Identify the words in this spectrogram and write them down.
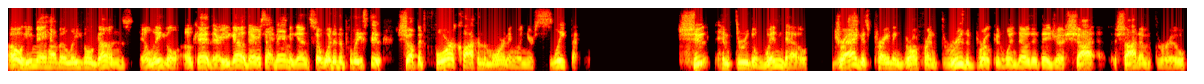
oh, he may have illegal guns. Illegal. Okay, there you go. There's that name again. So what did the police do? Show up at four o'clock in the morning when you're sleeping, shoot him through the window, drag his pregnant girlfriend through the broken window that they just shot shot him through.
